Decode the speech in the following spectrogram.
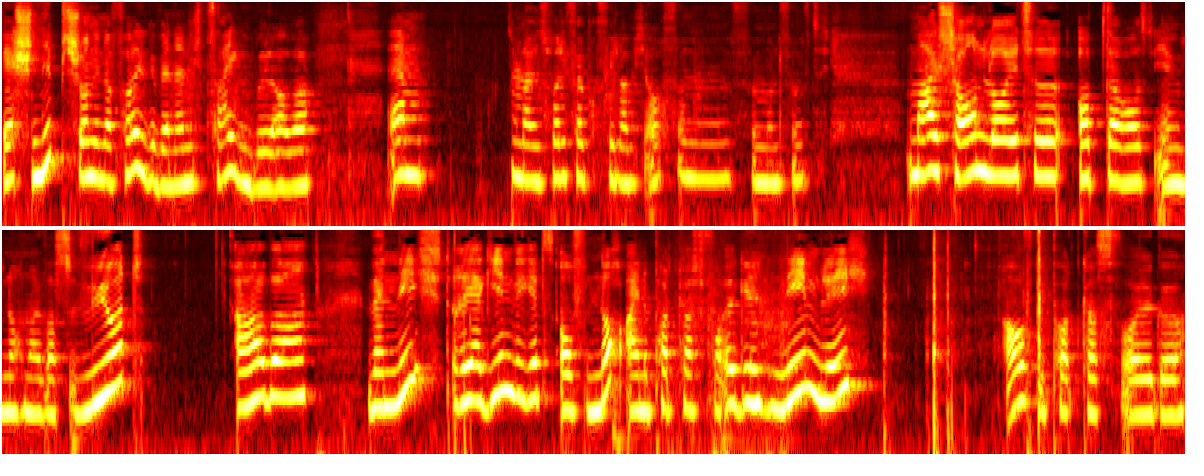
Wer schnipst schon in der Folge, wenn er nicht zeigen will, aber. Ähm, mein Spotify-Profil habe ich auch 55. Mal schauen, Leute, ob daraus irgendwie nochmal was wird. Aber wenn nicht, reagieren wir jetzt auf noch eine Podcast-Folge, nämlich auf die Podcast-Folge.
